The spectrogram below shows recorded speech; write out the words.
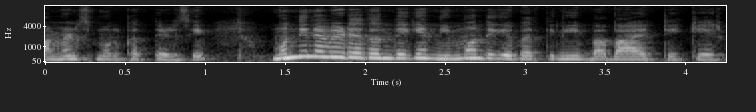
ಕಮೆಂಟ್ಸ್ ಮೂಲಕ ತಿಳಿಸಿ. ಮುಂದಿನ ವಿಡಿಯೋದೊಂದಿಗೆ ನಿಮ್ಮೊಂದಿಗೆ ಬರ್ತೀನಿ. ಬಾಯ್ ಟೇಕ್ ಕೇರ್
